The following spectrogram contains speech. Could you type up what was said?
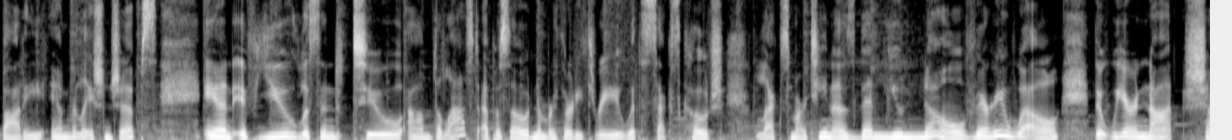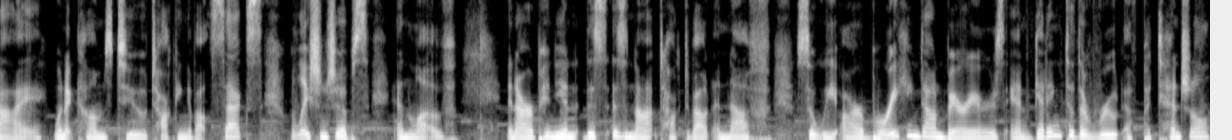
body, and relationships. And if you listened to um, the last episode, number 33, with sex coach Lex Martinez, then you know very well that we are not shy when it comes to talking about sex, relationships, and love. In our opinion, this is not talked about enough, so we are breaking down barriers and getting to the root of potential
